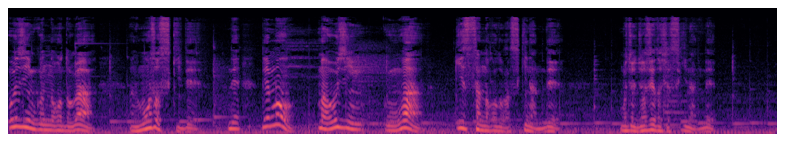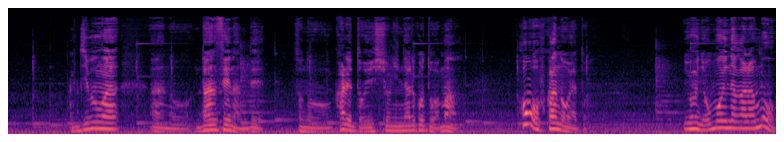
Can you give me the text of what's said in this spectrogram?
ウジン君のことがあのものすごく好きで。ででもまあウジン君はイスさんのことが好きなんでもちろん女性として好きなんで。自分はあの男性なんで。その彼と一緒になることはまあほぼ不可能やと。いうふうに思いながらも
